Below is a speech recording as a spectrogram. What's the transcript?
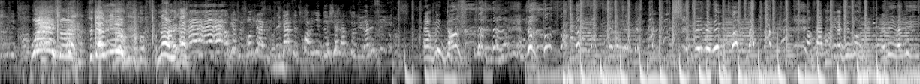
1 minute 30. Ouais. C'était à une minute Non, mais... eh, Eh, eh, eh, ok, je, je recule. Les gars, c'est 3 minutes de chaîne absolue. Allez, Hervé, danse. Non, c'est avant, il reste 10 secondes. Vas-y, vas-y.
